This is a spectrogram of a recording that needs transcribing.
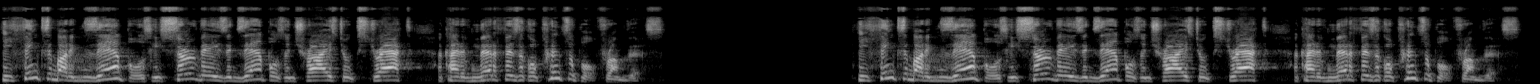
He thinks about examples, he surveys examples and tries to extract a kind of metaphysical principle from this. He thinks about examples, he surveys examples and tries to extract a kind of metaphysical principle from this.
